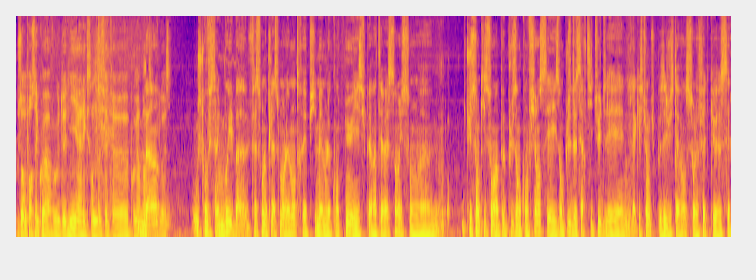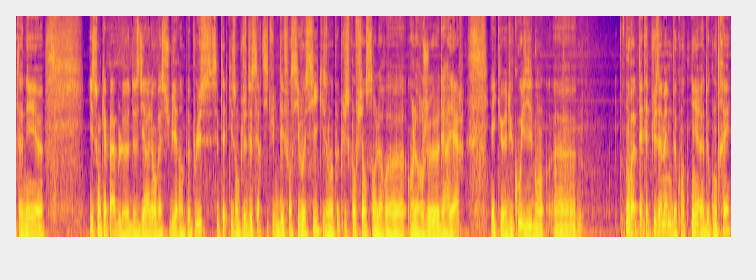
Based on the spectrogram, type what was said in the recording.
Vous en pensez quoi, vous, Denis et Alexandre, de cette euh, première partie ben, Je trouve que c'est une bouille. Bah, de toute façon, le classement le montre, et puis même le contenu est super intéressant. Ils sont. tu sens qu'ils sont un peu plus en confiance et ils ont plus de certitude. Et la question que tu posais juste avant sur le fait que cette année, ils sont capables de se dire allez on va subir un peu plus. C'est peut-être qu'ils ont plus de certitude défensive aussi, qu'ils ont un peu plus confiance en leur euh, en leur jeu derrière et que du coup ils disent bon euh, on va peut-être être plus à même de contenir et de contrer.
